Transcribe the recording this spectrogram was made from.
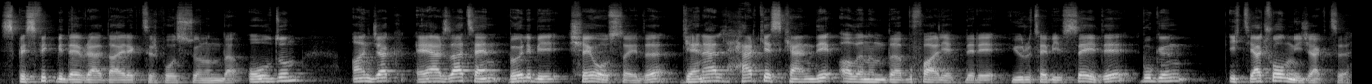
spesifik bir devrel director pozisyonunda oldum. Ancak eğer zaten böyle bir şey olsaydı, genel herkes kendi alanında bu faaliyetleri yürütebilseydi bugün ihtiyaç olmayacaktı.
